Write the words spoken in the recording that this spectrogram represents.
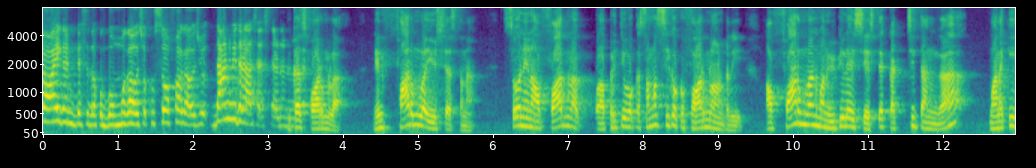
టాయ్ కనిపిస్తుంది ఒక బొమ్మ కావచ్చు ఒక సోఫా కావచ్చు దాని మీద రాసేస్తాడు. బికాస్ ఫార్ములా నేను ఫార్ములా యూజ్ చేస్తున్నా. సో నేను ఆ ఫార్ములా ప్రతి ఒక్క సమస్యకి ఒక ఫార్ములా ఉంటుంది. ఆ ఫార్ములాని మనం యూటిలైజ్ చేస్తే ఖచ్చితంగా మనకి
